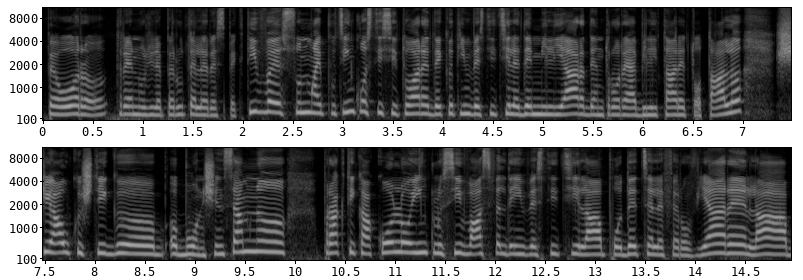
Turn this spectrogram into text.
pe oră trenurile pe rutele respective. Sunt mai puțin costisitoare decât investițiile de miliarde într-o reabilitare totală și au câștig uh, bun. Și înseamnă, practic, acolo inclusiv astfel de investiții la podețele feroviare, la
